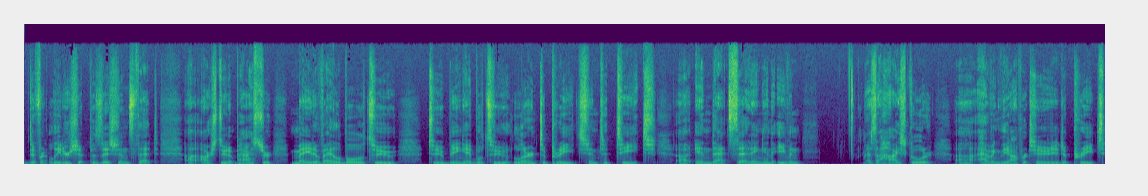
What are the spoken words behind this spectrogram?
different leadership positions that uh, our student pastor made available to to being able to learn to preach and to teach uh, in that setting and even as a high schooler, uh, having the opportunity to preach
